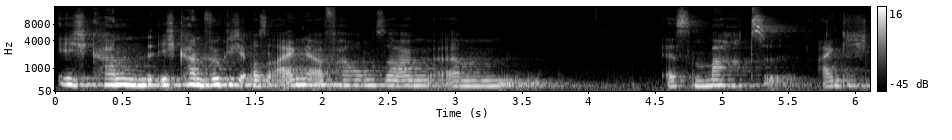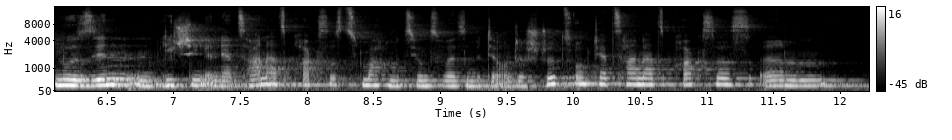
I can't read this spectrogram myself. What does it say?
ich kann, ich kann wirklich aus eigener Erfahrung sagen, ähm, es macht eigentlich nur Sinn, ein Bleaching in der Zahnarztpraxis zu machen, beziehungsweise mit der Unterstützung der Zahnarztpraxis. Ähm,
